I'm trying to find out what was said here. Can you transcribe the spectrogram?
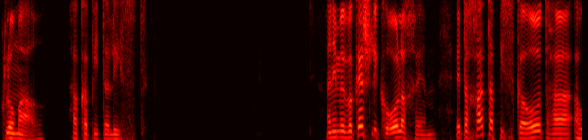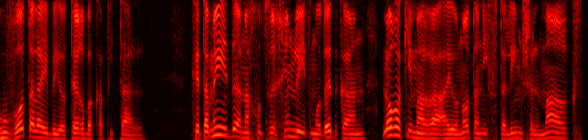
כלומר, הקפיטליסט. אני מבקש לקרוא לכם את אחת הפסקאות האהובות עליי ביותר בקפיטל. כתמיד אנחנו צריכים להתמודד כאן לא רק עם הרעיונות הנפתלים של מרקס,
